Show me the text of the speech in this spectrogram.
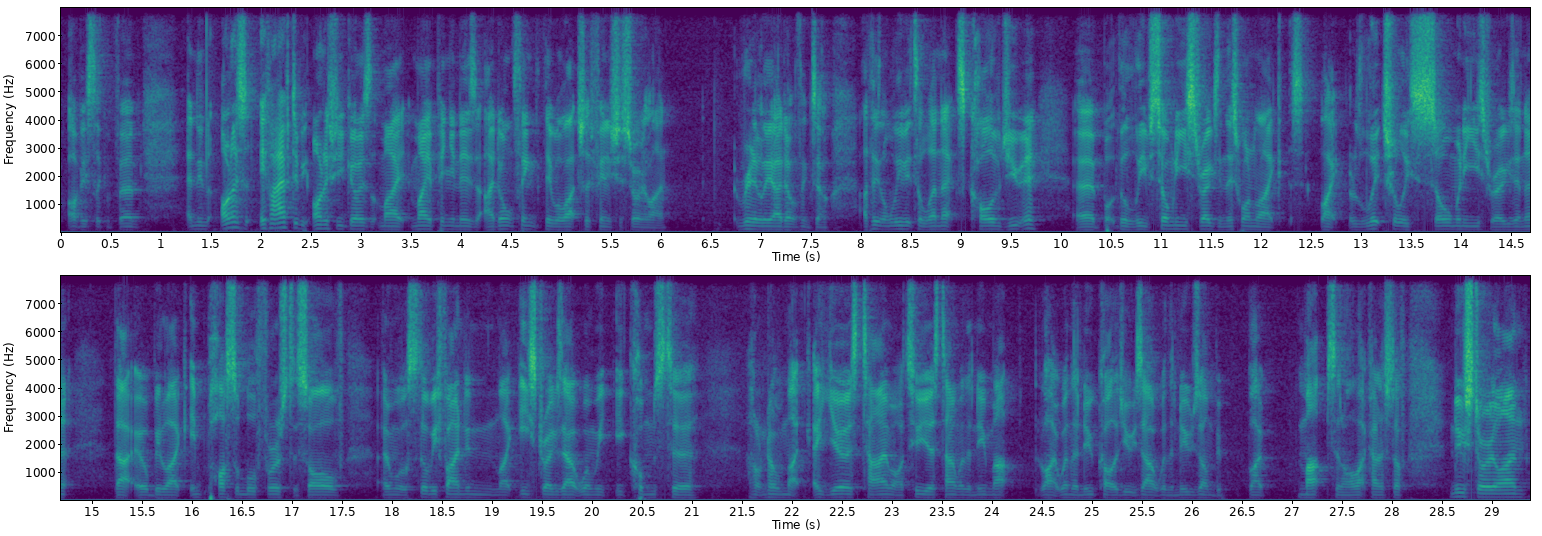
obviously confirmed. And in honest, if I have to be honest with you guys, my my opinion is I don't think they will actually finish the storyline. Really, I don't think so. I think they'll leave it to the next Call of Duty, uh, but they'll leave so many Easter eggs in this one, like like literally so many Easter eggs in it that it'll be like impossible for us to solve, and we'll still be finding like Easter eggs out when we it comes to I don't know like a year's time or two years time with a new map like when the new Call of Duty's out with the new zombie like maps and all that kind of stuff. New storyline,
